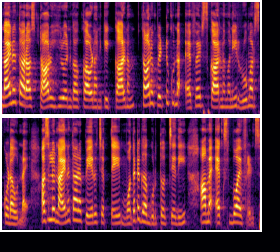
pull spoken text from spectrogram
నయనతార స్టార్ హీరోయిన్గా కావడానికి కారణం తాను పెట్టుకున్న ఎఫైర్స్ కారణమని రూమర్స్ కూడా ఉన్నాయి. అసలు నయనతార పేరు చెప్తే మొదటగా గుర్తొచ్చేది ఆమె ఎక్స్ బాయ్ ఫ్రెండ్స్.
